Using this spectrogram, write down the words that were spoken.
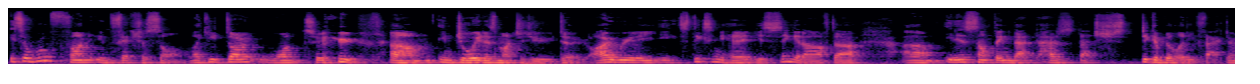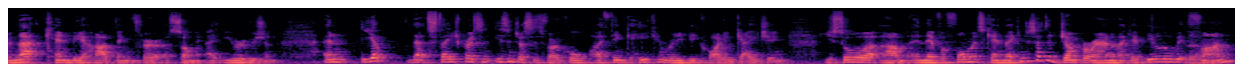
it's a real fun, infectious song. Like you don't want to um, enjoy it as much as you do. I really, it sticks in your head. You sing it after. Um, it is something that has that stickability factor, and that can be a hard thing for a song at Eurovision. And yep, that stage presence isn't just his vocal. I think he can really be quite engaging. You saw, um, and their performance can they can just have to jump around and they can be a little bit fun.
